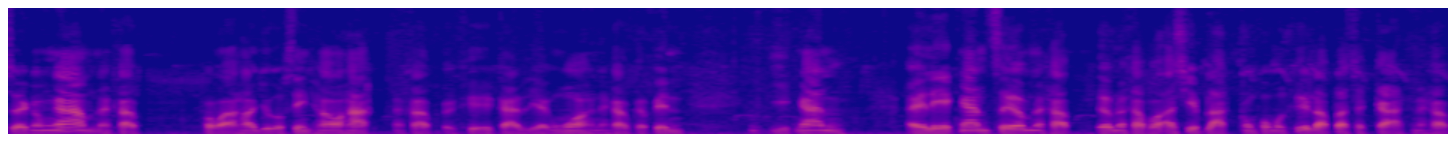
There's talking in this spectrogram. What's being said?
สวยๆงามๆนะครับเพราะว่าเราอยู่กับสิ่งที่เราหักนะครับก็คือการเลี้ยงงัวนะครับก็เป็นอีกงาน ไอเล็กงานเสริมนะครับเสริมนะครับเพราะอาชีพหลักของผมก็คือรับราชการนะครับ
